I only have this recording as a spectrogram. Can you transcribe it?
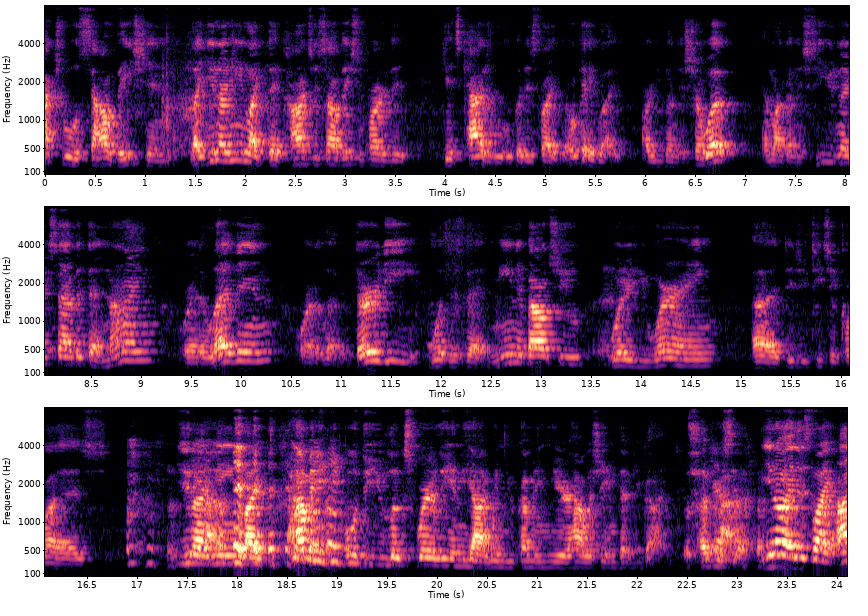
actual salvation, like you know what I mean, like the conscious salvation part of it gets casual, but it's like, okay, like, are you gonna show up? Am I gonna see you next Sabbath at nine or at eleven or at eleven thirty? What does that mean about you? What are you wearing? Uh, did you teach a class? You know what I mean? Like, how many people do you look squarely in the eye when you come in here? How ashamed have you gotten of Yeah. yourself? You know, and it's like I,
